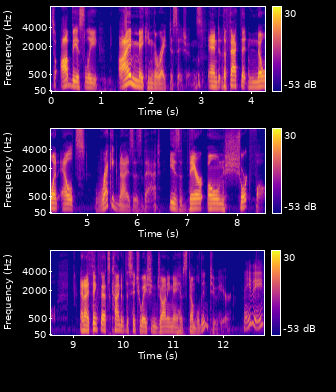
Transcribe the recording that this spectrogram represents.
So obviously, I'm making the right decisions. And the fact that no one else recognizes that is their own shortfall. And I think that's kind of the situation Johnny may have stumbled into here. Maybe.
